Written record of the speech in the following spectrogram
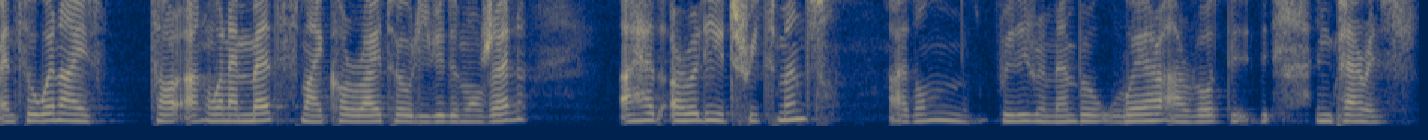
And so when I start, and when I met my co-writer Olivier Demangel, I had already a treatment. I don't really remember where I wrote the, the, in Paris.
